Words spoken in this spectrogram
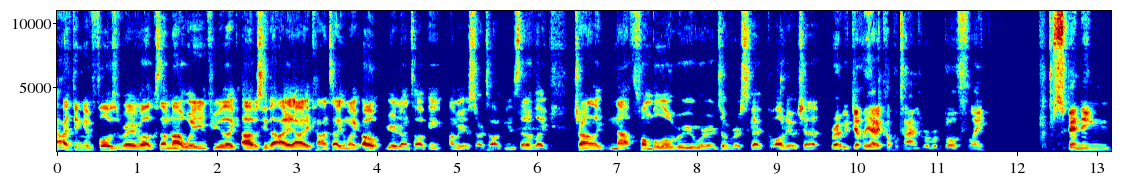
I think it flows very well because I'm not waiting for you. Like obviously the eye to eye contact. I'm like, oh, you're done talking. I'm gonna start talking instead of like trying to like not fumble over your words over a Skype audio chat. right. We've definitely had a couple times where we're both like spending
